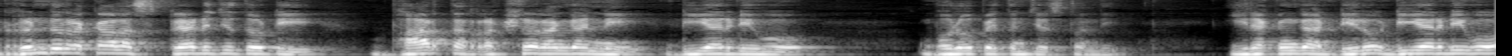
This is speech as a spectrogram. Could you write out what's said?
రెండు రకాల స్ట్రాటజీతోటి భారత రక్షణ రంగాన్ని డిఆర్డిఓ బలోపేతం చేస్తుంది. ఈ రకంగా డిరో డిఆర్డిఓ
